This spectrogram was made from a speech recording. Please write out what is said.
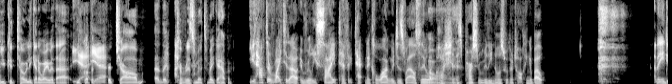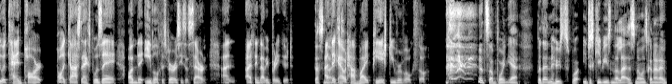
you could totally get away with that. You've Uh, Yeah, got the, yeah. the charm and the charisma to make it happen. You'd have to write it out in really scientific, technical language as well. So they were like, Oh, "Oh, shit, yeah. this person really knows what they're talking about." and then you do a ten-part podcast expose on the evil conspiracies of CERN, and I think that'd be pretty good. That's nice. I think I would have my PhD revoked though. at some point, yeah. But then who's what? You just keep using the letters. No one's going to know.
